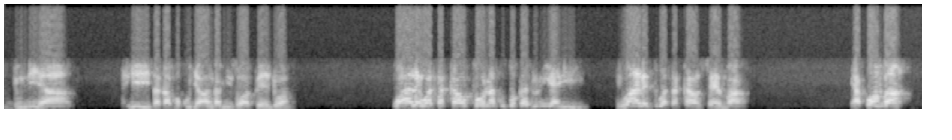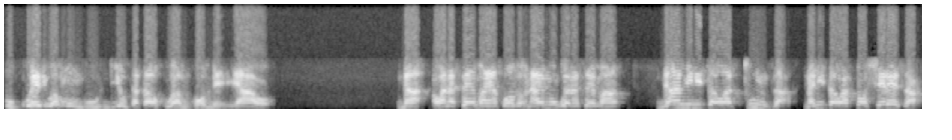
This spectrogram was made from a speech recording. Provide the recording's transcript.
dunia hii itakapokuja angamizo wapendwa wale watakaopona kutoka dunia hii ni wale tu watakaosema ya kwamba ukweli wa Mungu ndio utakaokuwa ngome yao. Na wanasema ya kwamba naye Mungu anasema nami nitawatunza na nitawatoshereza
